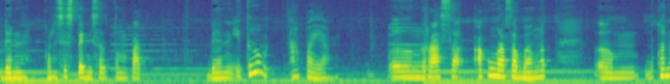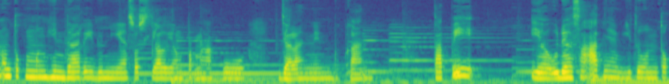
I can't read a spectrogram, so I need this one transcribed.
Dan konsisten di satu tempat. Dan itu apa ya e, ngerasa aku ngerasa banget um, bukan untuk menghindari dunia sosial yang pernah aku jalanin bukan. Tapi ya udah saatnya gitu untuk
